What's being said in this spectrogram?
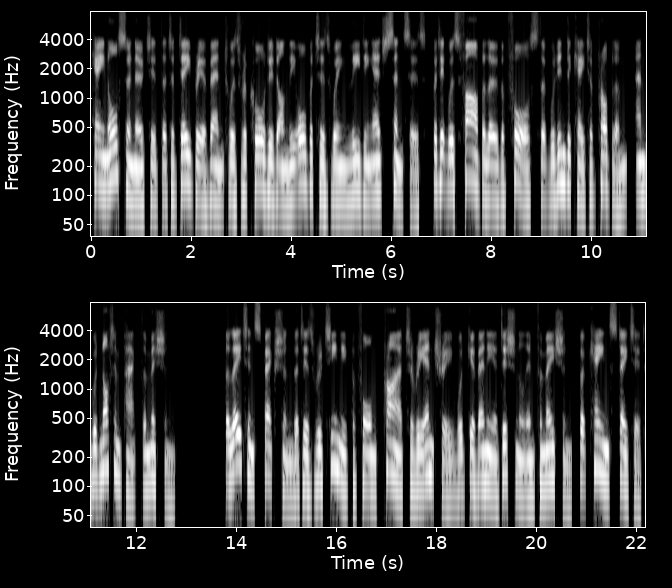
Cain also noted that a debris event was recorded on the orbiter's wing leading edge sensors, but it was far below the force that would indicate a problem, and would not impact the mission. The late inspection that is routinely performed prior to re-entry would give any additional information, but Cain stated,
